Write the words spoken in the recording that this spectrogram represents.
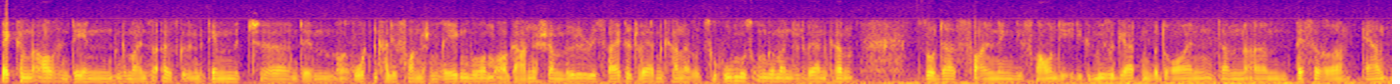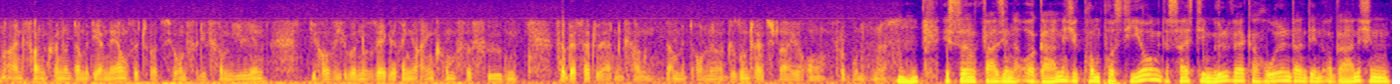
Becken auf, in denen gemeinsam also mit dem mit äh, dem roten kalifornischen Regenwurm organischer Müll recycelt werden kann, also zu Humus umgewandelt werden kann sodass vor allen Dingen die Frauen, die die Gemüsegärten betreuen, dann ähm, bessere Ernten einfahren können und damit die Ernährungssituation für die Familien, die häufig über nur sehr geringe Einkommen verfügen, verbessert werden kann, damit auch eine Gesundheitssteigerung verbunden ist. Mhm. Ist das quasi eine organische Kompostierung? Das heißt, die Müllwerker holen dann den organischen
